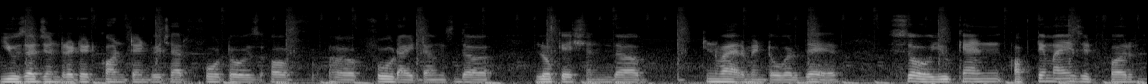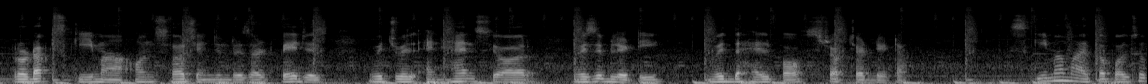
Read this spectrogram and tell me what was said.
user generated content which are photos of uh, food items the location the environment over there. So you can optimize it for product schema on search engine result pages which will enhance your visibility with the help of structured data schema markup also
